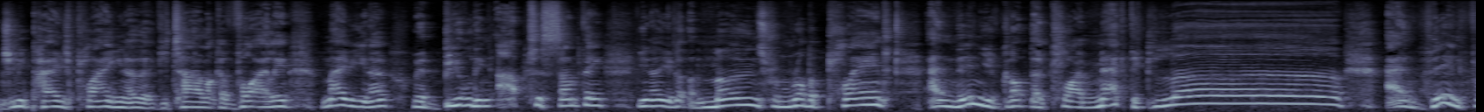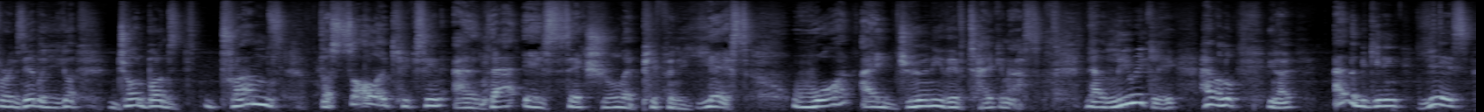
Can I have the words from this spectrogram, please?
Jimmy Page playing, you know, the guitar like a violin. Maybe, you know, we're building up to something. You know, you've got the moans from Robert Plant, and then you've got the climactic love. And then, for example, you've got John Bonham's drums, the solo kicks in, and that is sexual epiphany. Yes, what a journey they've taken us. Now, lyrically, have a look, you know, at the beginning, yes,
